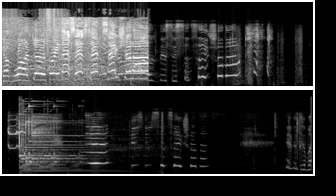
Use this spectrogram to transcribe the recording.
Comes one, two, three. This is sensational. This is sensational! Nie, this is sensational. Wiem, to chyba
